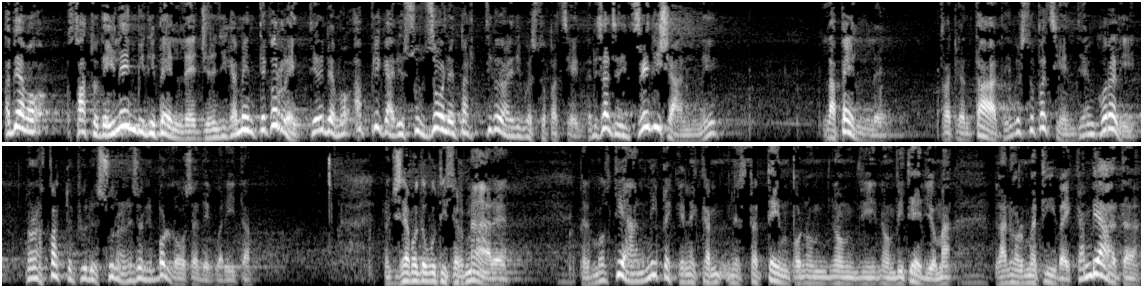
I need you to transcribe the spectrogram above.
Abbiamo fatto dei lembi di pelle geneticamente corretti e li abbiamo applicati su zone particolari di questo paziente. A distanza di 13 anni la pelle trapiantata di questo paziente è ancora lì, non ha fatto più nessuna lesione bollosa ed è guarita. Non ci siamo dovuti fermare per molti anni perché nel, nel frattempo, non, non, vi, non, vi, tedio, ma la normativa è cambiata,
